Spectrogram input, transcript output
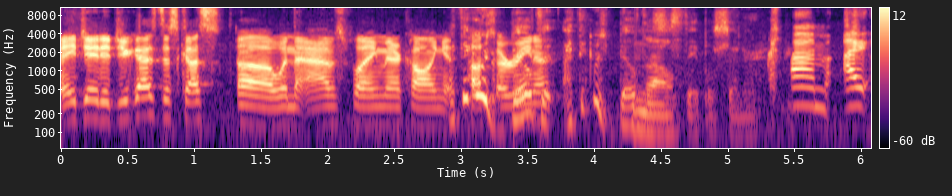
AJ, did you guys discuss uh, when the Avs playing there, calling it I think it was Puck built. Arena? At, I think it was built No. as a Staples Center. um, I think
